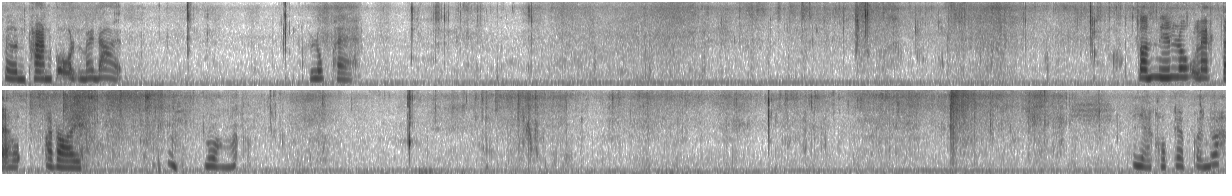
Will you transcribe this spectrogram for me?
เดินผ่านก็อดไม่ได้ ลูกแพรต้นนี้ลูกเล็กแต่อร่อยล่วงอะ อยากเขาเก็บก่อนด้วย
